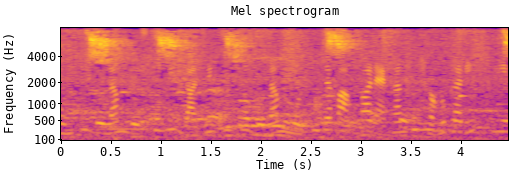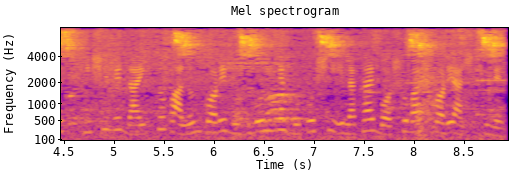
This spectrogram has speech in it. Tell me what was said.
মন্ত্রী গোলাম দস্তগীর গাজীর পুত্র গোলাম মর্তুজা পাপ্পার একান্ত সহকারী পিএস হিসেবে দায়িত্ব পালন করে রূপগঞ্জের রূপসী এলাকায় বসবাস করে আসছিলেন।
